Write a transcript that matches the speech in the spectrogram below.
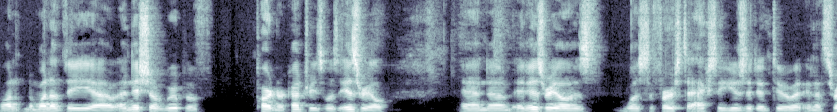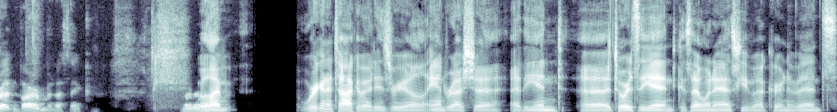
one one of the uh, initial group of partner countries was Israel and um, and Israel is was the first to actually use it into a, in a threat environment. I think. But, well, um, I'm. We're going to talk about Israel and Russia at the end, uh, towards the end, because I want to ask you about current events.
